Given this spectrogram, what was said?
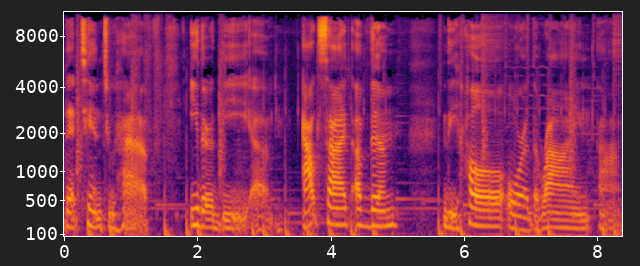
that tend to have either the um, outside of them the hull or the rind um,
